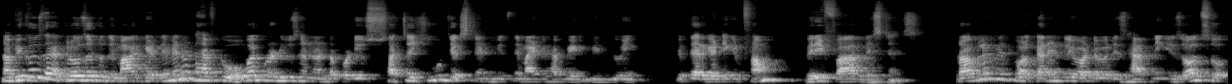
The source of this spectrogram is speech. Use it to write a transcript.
Now, because they are closer to the market, they may not have to overproduce and underproduce such a huge extent which they might have been, been doing if they are getting it from very far distance. Problem with currently whatever is happening is also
